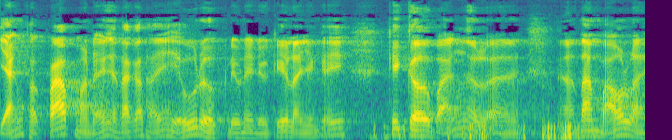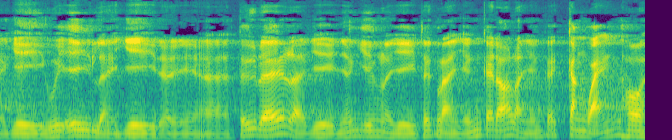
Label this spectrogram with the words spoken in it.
giảng Phật pháp mà để người ta có thể hiểu được điều này điều kia là những cái cái cơ bản là à, tam bảo là gì quy y là gì rồi à, tứ đế là gì nhân duyên là gì. Tức là những cái đó là những cái căn bản thôi.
